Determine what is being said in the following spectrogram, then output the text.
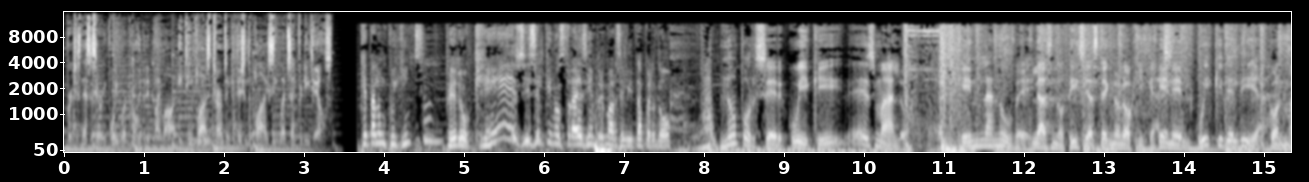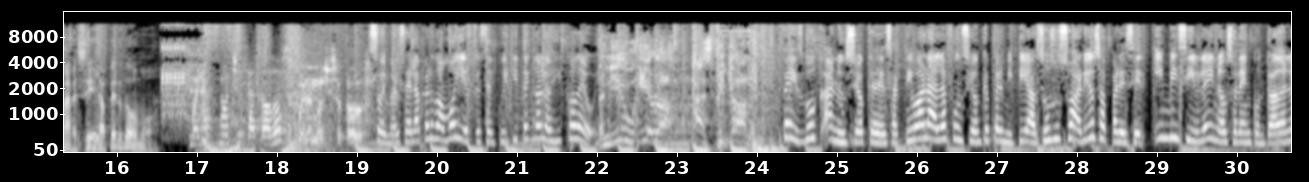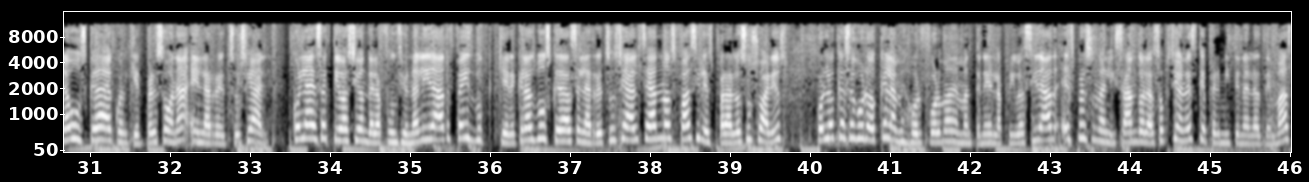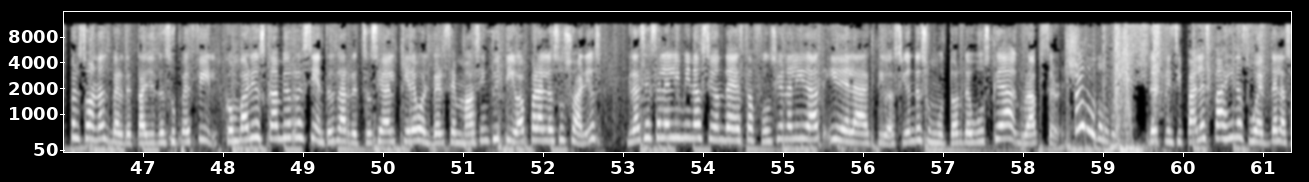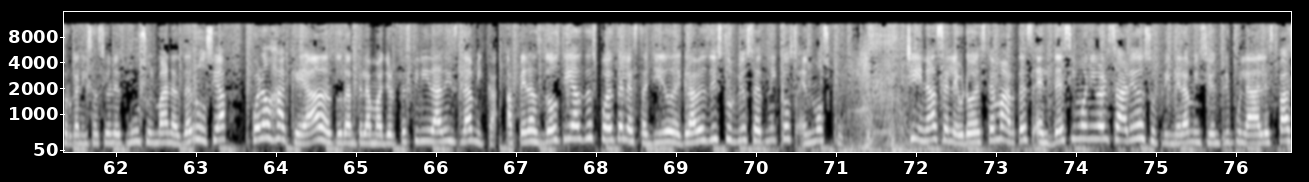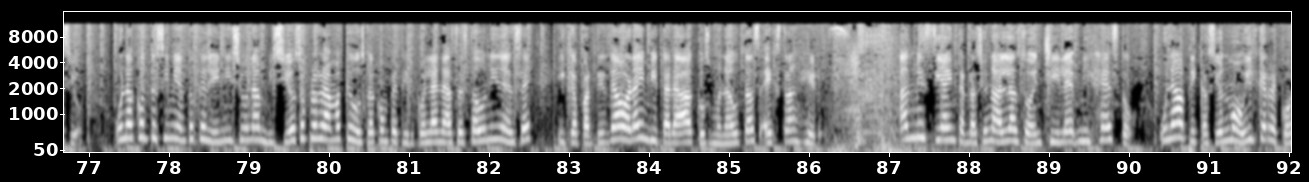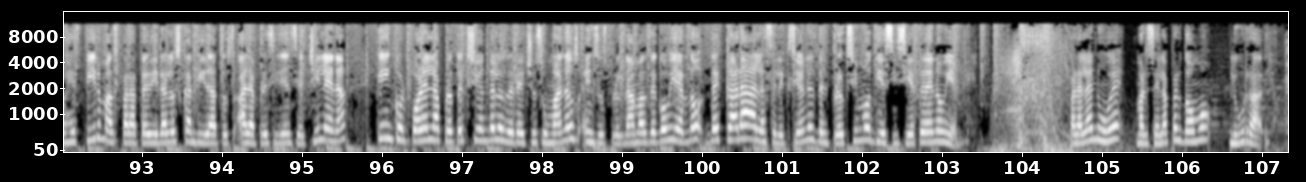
No purchase necessary. Void where prohibited by law. 18 plus terms and conditions apply. See website for details. ¿Qué tal un quickie? ¿Pero qué? Si es el que nos trae siempre Marcelita, perdón. No por ser quickie es malo. En la nube, las noticias tecnológicas. En el quickie del día con Marcela Perdomo. Buenas noches a todos. Buenas noches a todos. Soy Marcela Perdomo y este es el Quickie Tecnológico de hoy. Facebook anunció que desactivará la función que permitía a sus usuarios aparecer invisible y no ser encontrado en la búsqueda de cualquier persona en la red social. Con la desactivación de la funcionalidad, Facebook quiere que las búsquedas en la red social sean más fáciles para los usuarios por lo que aseguró que la mejor forma de mantener la privacidad es personalizando las opciones que permiten a las demás personas ver detalles de su perfil. Con varios cambios recientes, la red social quiere volverse más intuitiva para los usuarios gracias a la eliminación de esta funcionalidad y de la activación de su motor de búsqueda Grab Search. Las principales páginas web de las organizaciones musulmanas de Rusia fueron hackeadas durante la mayor festividad islámica, apenas dos días después del estallido de graves disturbios étnicos en Moscú. China celebró este martes el décimo aniversario de su primera misión tripulada al espacio, un acontecimiento que dio inicio a un ambicioso programa que busca competir con la NASA estadounidense y que a partir de ahora invitará a cosmonautas extranjeros. Amnistía Internacional lanzó en Chile Mi Gesto, una aplicación móvil que recoge firmas para pedir a los candidatos a la presidencia chilena que incorporen la protección de los derechos humanos en sus programas de gobierno de cara a las elecciones del próximo 17 de noviembre. Para la nube, Marcela Perdomo, Blue Radio.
